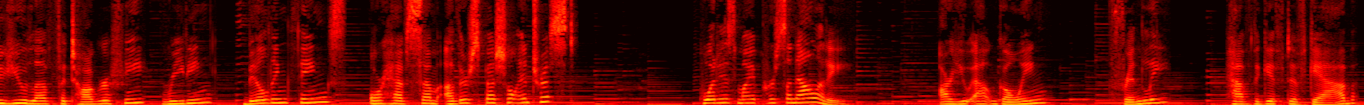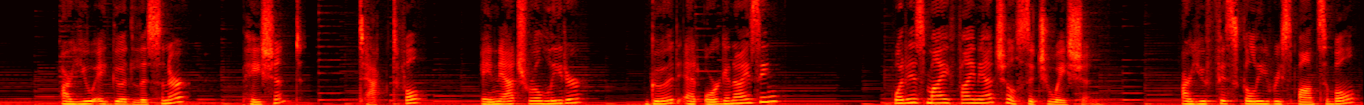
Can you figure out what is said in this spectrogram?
Do you love photography, reading, building things, or have some other special interest? What is my personality? Are you outgoing, friendly, have the gift of gab? Are you a good listener? patient, tactful, a natural leader, good at organizing? What is my financial situation? Are you fiscally responsible?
